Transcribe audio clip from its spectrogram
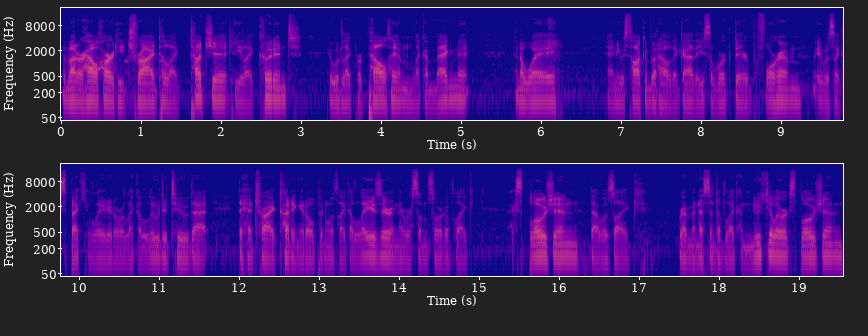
no matter how hard he tried to like touch it he like couldn't. It would like repel him like a magnet in a way. And he was talking about how the guy that used to work there before him it was like speculated or like alluded to that they had tried cutting it open with like a laser and there was some sort of like explosion that was like reminiscent of like a nuclear explosion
